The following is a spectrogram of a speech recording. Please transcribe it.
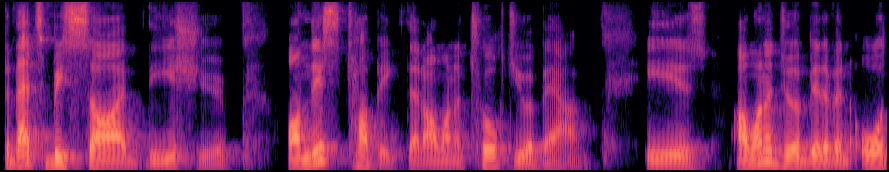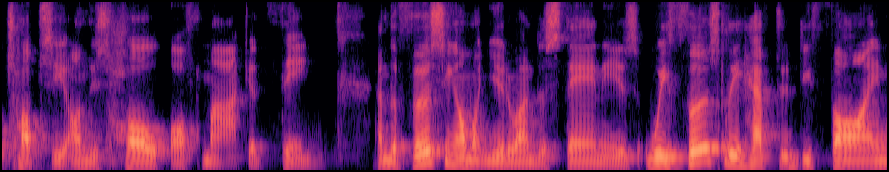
But that's beside the issue. On this topic that i want to talk to you about is i want to do a bit of an autopsy on this whole off market thing. And the first thing I want you to understand is we firstly have to define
